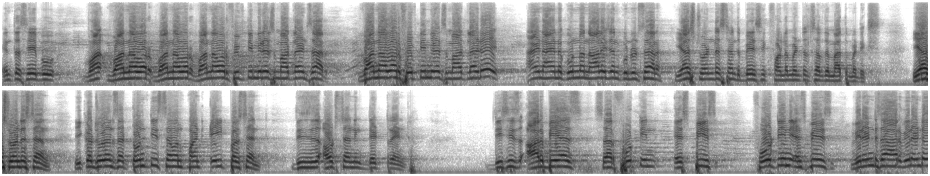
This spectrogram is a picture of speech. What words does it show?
ఎంతసేపు one hour one hour one hour fifty minutes మాట్లాడండి sir one hour fifty minutes మాట్లాడి అండ్ ఆయనకున్న నాలెడ్జ్ అనుకుంటుంది sir he has to understand the basic fundamentals of the mathematics ఈ టు అండర్స్టాండ్ ఇక్కడ చూడండి sir twenty seven point eight percent this is outstanding debt trend this is RBS sir fourteen SPs fourteen SPs వినండి సార్ వినండి.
